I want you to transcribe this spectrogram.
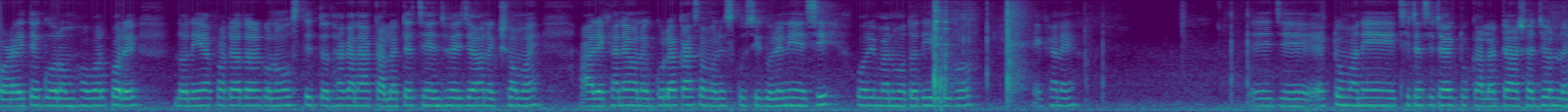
কড়াইতে গরম হওয়ার পরে ধনিয়া পাতাটার কোনো অস্তিত্ব থাকে না, কালারটা চেঞ্জ হয়ে যায় অনেক সময়। আর এখানে অনেকগুলা কাঁচামরিচ কুচি করে নিয়েছি। পরিমাণ মতো দিয়ে দিব এখানে। এই যে একটু মানে ছিটা ছিটা একটু কালারটা আসার জন্যে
